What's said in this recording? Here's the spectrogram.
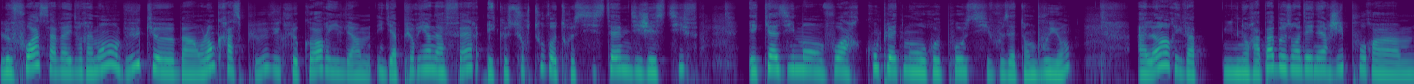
Le foie, ça va être vraiment, vu que ben, on l'encrasse plus, vu que le corps, il n'y a, plus rien à faire et que surtout votre système digestif est quasiment, voire complètement au repos si vous êtes en bouillon, alors il, va, il n'aura pas besoin d'énergie pour euh,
